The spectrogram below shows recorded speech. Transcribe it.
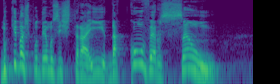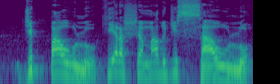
do que nós podemos extrair da conversão de Paulo, que era chamado de Saulo?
